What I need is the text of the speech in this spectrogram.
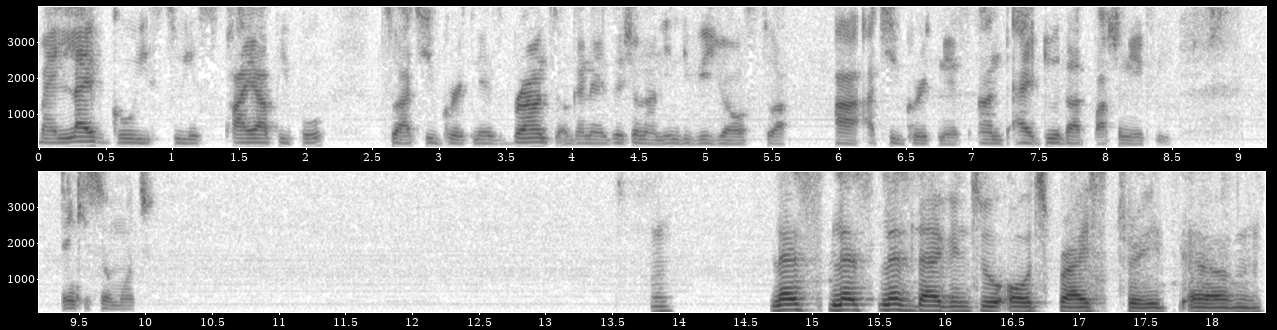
my life goal is to inspire people to achieve greatness, brands, organizations, and individuals to uh, achieve greatness, and I do that passionately. Thank you so much. let's let's let's dive into Hult Prize trade. Um,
